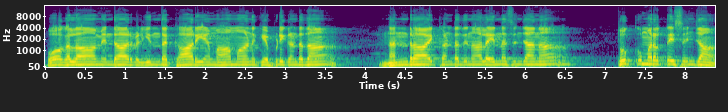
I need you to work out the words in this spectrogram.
போகலாம் என்றார்கள். இந்த காரியம் ஆமானுக்கு எப்படி கண்டதான்? நன்றாய் கண்டதினால என்ன செஞ்சானா? தூக்கு மரத்தை செஞ்சான்.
